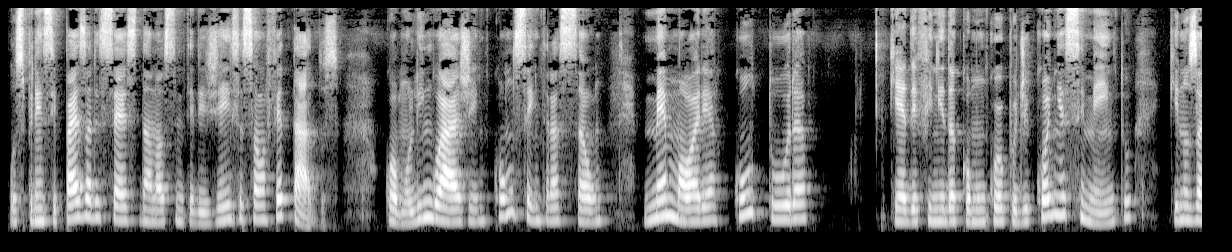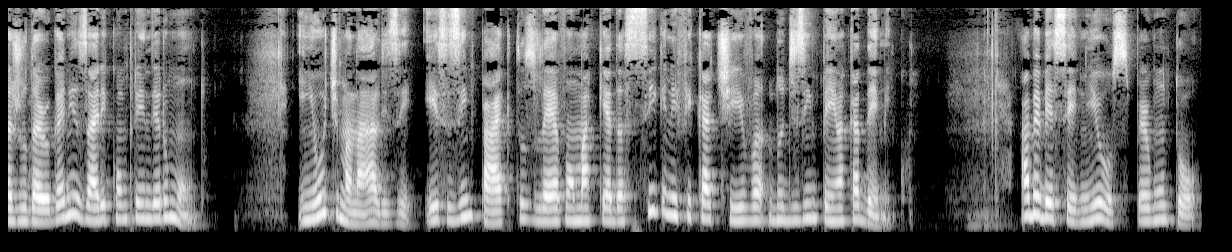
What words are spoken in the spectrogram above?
Os principais alicerces da nossa inteligência são afetados, como linguagem, concentração, memória, cultura, que é definida como um corpo de conhecimento que nos ajuda a organizar e compreender o mundo. Em última análise, esses impactos levam a uma queda significativa no desempenho acadêmico. A BBC News perguntou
